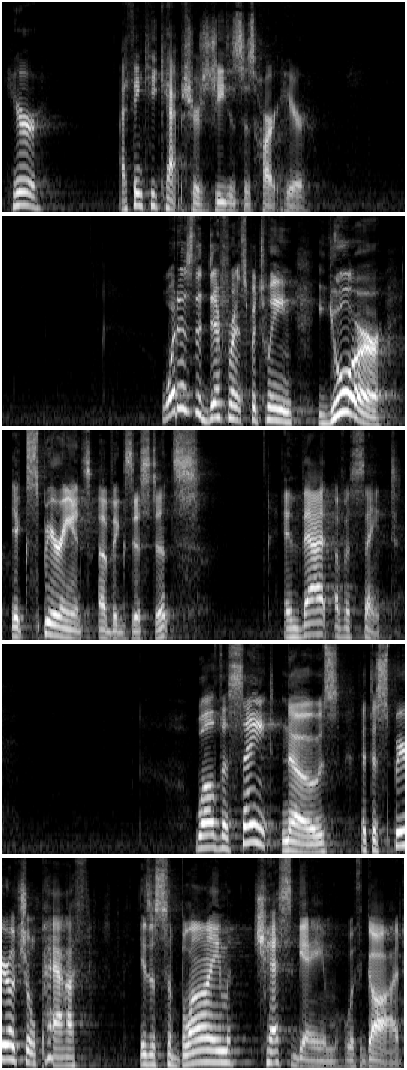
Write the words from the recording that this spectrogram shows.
Here, I think he captures Jesus' heart here. What is the difference between your experience of existence and that of a saint? Well, the saint knows that the spiritual path is a sublime chess game with God,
